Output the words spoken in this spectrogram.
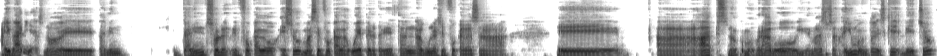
hay varias, ¿no? Eh, también, también solo enfocado eso, más enfocado a web, pero también están algunas enfocadas a, a, apps, ¿no? Como Bravo y demás. O sea, hay un montón. Es que, de hecho,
